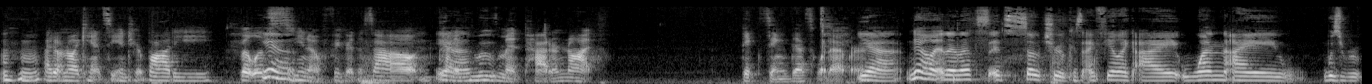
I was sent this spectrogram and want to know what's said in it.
Mm-hmm. I don't know, I can't see into your body. But let's, you know, figure this out. And kind of movement pattern, not fixing this, whatever. Yeah, no, and then that's it's so true because I feel like I when I was r-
